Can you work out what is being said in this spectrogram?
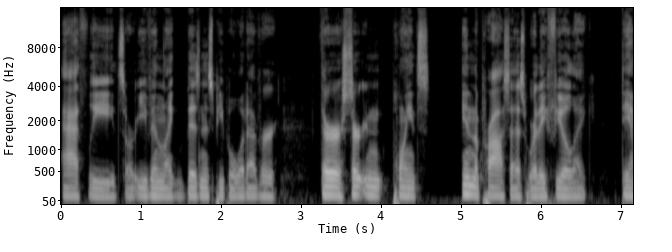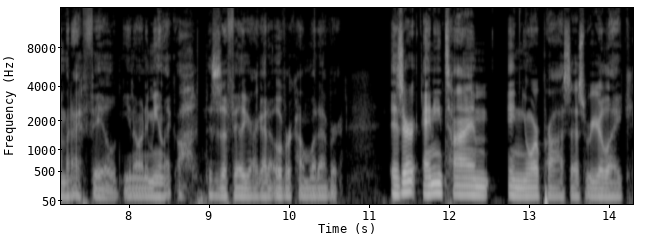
athletes or even like business people, whatever, there are certain points in the process where they feel like damn it, I failed. You know what I mean? Like, oh, this is a failure. I got to overcome whatever. Is there any time in your process where you're like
